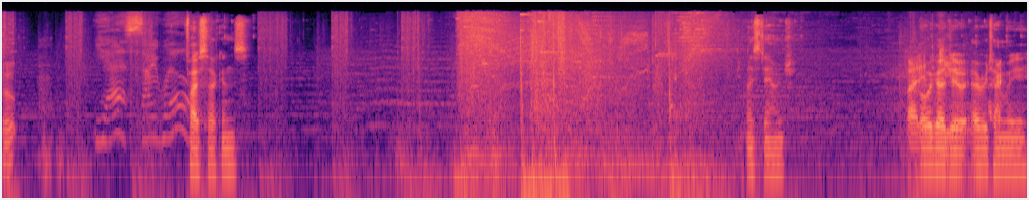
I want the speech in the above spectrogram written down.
Oh, Yes, I will. Five seconds. Nice damage. But we gotta do every time we.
